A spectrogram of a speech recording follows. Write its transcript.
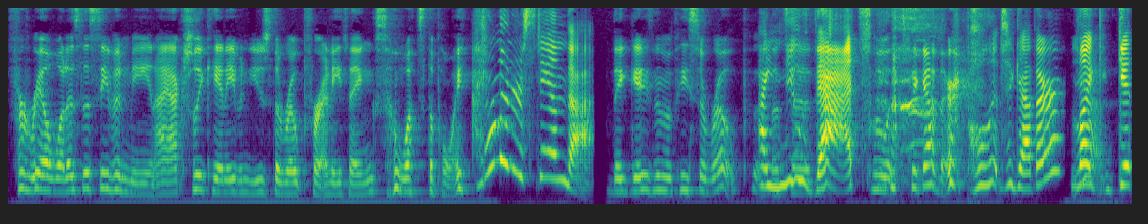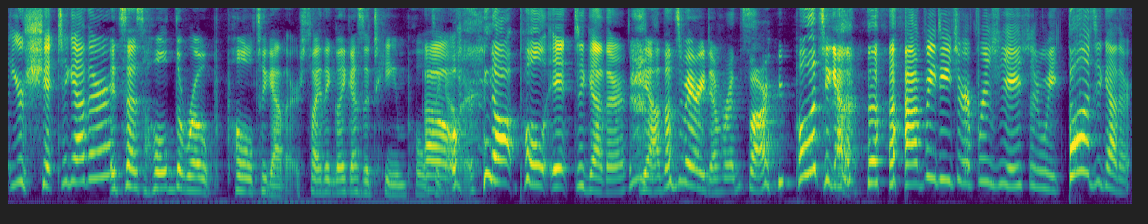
For real, what does this even mean? I actually can't even use the rope for anything, so what's the point? I don't understand that. They gave them a piece of rope. I knew said, that. Pull it together. Pull it together? Like, get your shit together? It says hold the rope, pull together. So I think like as a team, pull oh, together. not pull it together. Yeah, that's very different. Sorry. Pull it together. Happy Teacher Appreciation Week. Pull it together.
